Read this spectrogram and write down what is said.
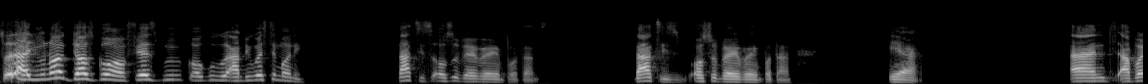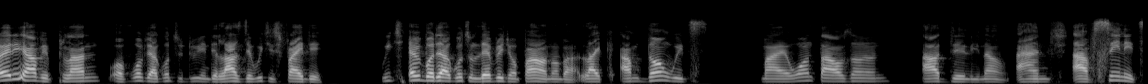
So that you not just go on Facebook or Google and be wasting money. That is also very, very important. That is also very, very important. Yeah. And I've already have a plan of what we are going to do in the last day, which is Friday, which everybody are going to leverage on power number. Like I'm done with my 1000 out daily now, and I've seen it.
